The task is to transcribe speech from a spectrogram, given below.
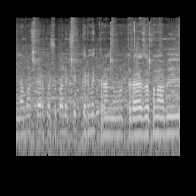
नमस्कार पशुपालक शेतकरी मित्रांनो. तर आज आपण आलोय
